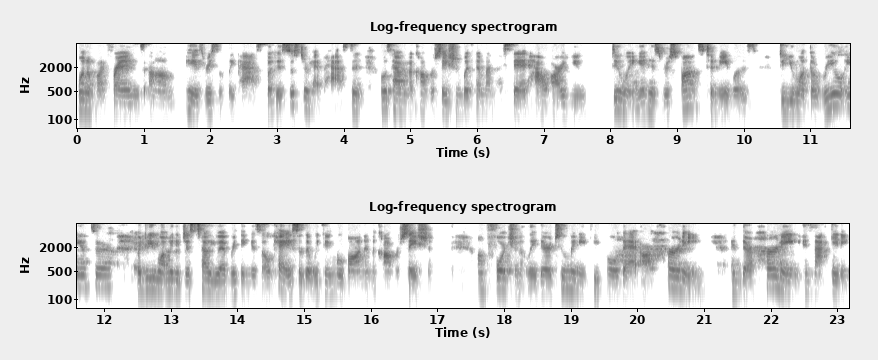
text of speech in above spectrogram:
One of my friends, um, he has recently passed, but his sister had passed, and I was having a conversation with him, and I said, "How are you doing?" And his response to me was, do you want the real answer or do you want me to just tell you everything is okay so that we can move on in the conversation unfortunately, there are too many people that are hurting and they're hurting and not getting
